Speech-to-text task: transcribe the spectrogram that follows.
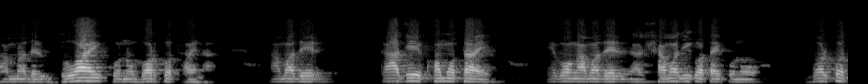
আমাদের দোয়ায় কোনো বরকত হয় না। আমাদের কাজে, ক্ষমতায় এবং আমাদের সামাজিকতায় কোনো বরকত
